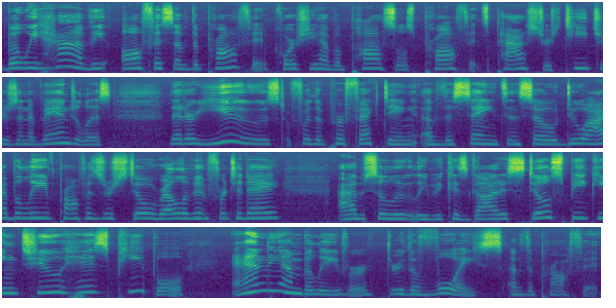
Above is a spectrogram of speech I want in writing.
but we have the office of the prophet. Of course, you have apostles, prophets, pastors, teachers, and evangelists that are used for the perfecting of the saints. And so, do I believe prophets are still relevant for today? Absolutely, because God is still speaking to his people and the unbeliever through the voice of the prophet.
